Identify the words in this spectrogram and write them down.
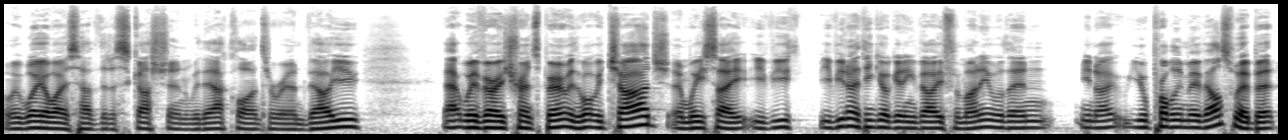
I mean, we always have the discussion with our clients around value. That we're very transparent with what we charge, and we say if you if you don't think you're getting value for money, well then you know you'll probably move elsewhere. But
